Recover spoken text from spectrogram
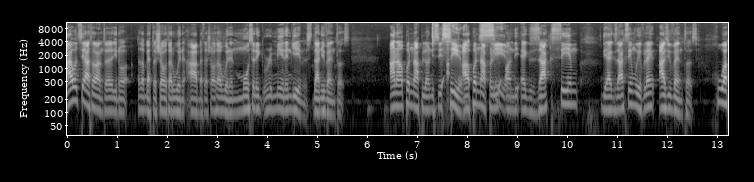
I would say Atalanta, you know, is a better shot at winning, are better shot at winning most of the remaining games than Juventus. And I'll put Napoli on the same. Same. I'll put Napoli Same. on the exact same, the exact same wavelength as Juventus. Who I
